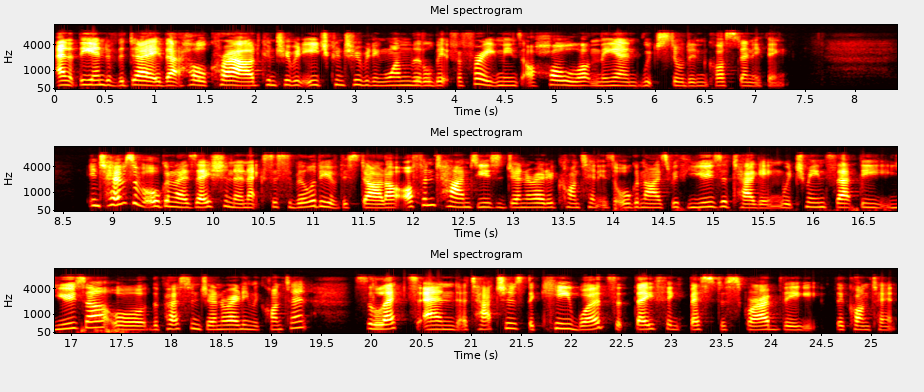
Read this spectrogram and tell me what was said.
And at the end of the day, that whole crowd contribute each contributing one little bit for free means a whole lot in the end, which still didn't cost anything. In terms of organization and accessibility of this data, oftentimes user generated content is organized with user tagging, which means that the user or the person generating the content selects and attaches the keywords that they think best describe the, the content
